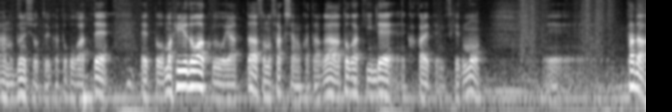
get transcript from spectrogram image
あの文章というかとこがあって、えっとまあ、フィールドワークをやったその作者の方が後書きで書かれてるんですけども、えーただ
